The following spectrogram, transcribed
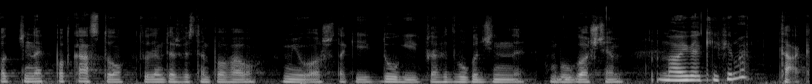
odcinek podcastu, w którym też występował Miłosz, taki długi, prawie dwugodzinny, był gościem. Małej wielkiej firmy? Tak.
